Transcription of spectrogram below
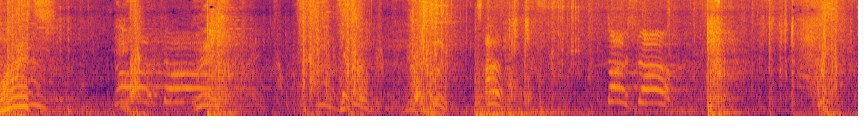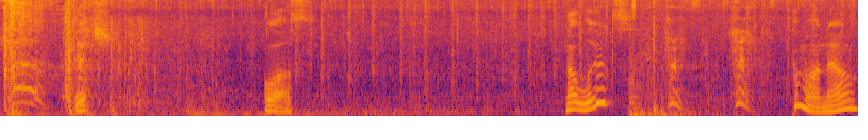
What? Bitch. Who else? No loots? Come on now.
